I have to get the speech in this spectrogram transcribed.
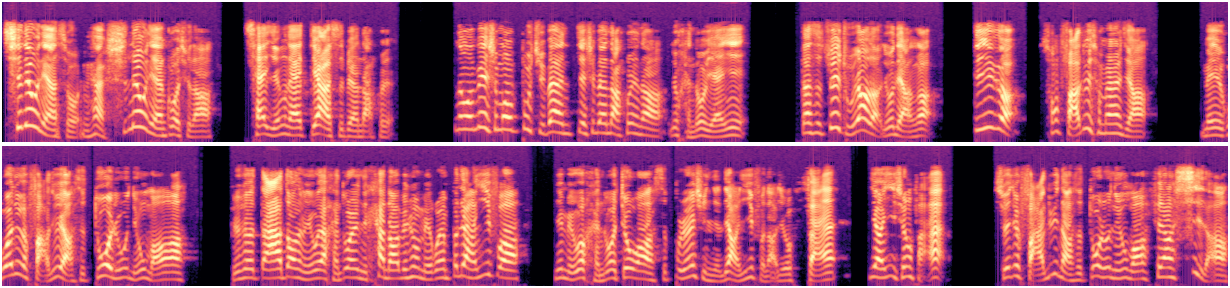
七六年的时候，你看十六年过去了，才迎来第二次辩论大会。那么为什么不举办电视辩论大会呢？有很多原因，但是最主要的有两个。第一个，从法律层面上讲，美国这个法律啊是多如牛毛啊。比如说大家到了美国来，很多人你看到为什么美国人不晾衣服啊？因为美国很多州啊是不允许你晾衣服的，有反晾衣绳法案，所以这法律呢是多如牛毛，非常细的啊。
